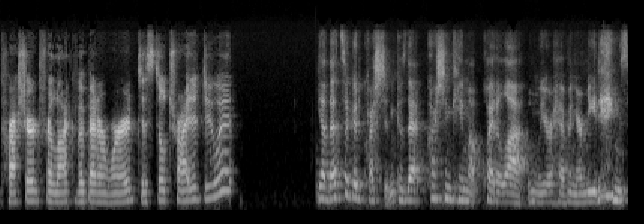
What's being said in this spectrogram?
pressured, for lack of a better word, to still try to do it? Yeah, that's a good question because that question came up quite a lot when we were having our meetings.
